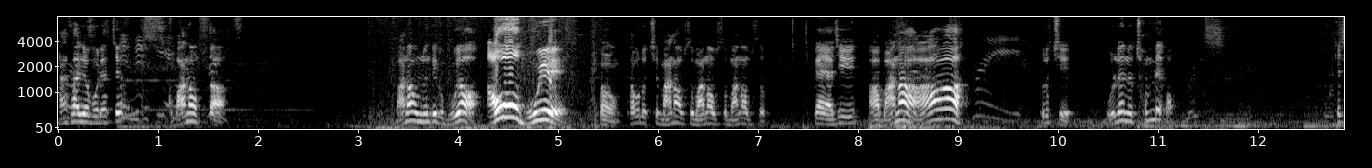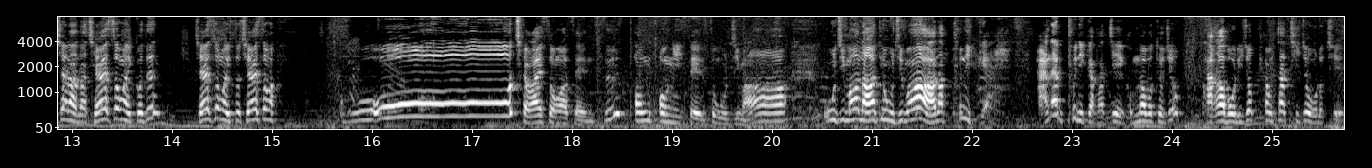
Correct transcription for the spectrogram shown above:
안 살려버렸죠? 아, 만화 없다. 만화 없는데 이거 뭐야? 아오 뭐해? 형 다 그렇지. 만화 없어 만화 없어 만화 없어. 집 가야지. 아 만화. 아! 그렇지. 원래는 천배 어. 괜찮아. 나 재활성화 있거든? 재활성화 있어 재활성화. 오 재활성화 센스? 텅텅이 센스. 오지마. 오지마 나한테 오지마. 안 아프니까. 안 아프니까 봤지? 겁나 버텨죠 박아버리죠? 평타 치죠? 그렇지.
